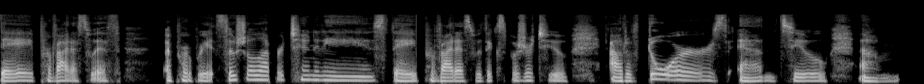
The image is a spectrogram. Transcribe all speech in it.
They provide us with appropriate social opportunities. They provide us with exposure to out of doors and to um,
